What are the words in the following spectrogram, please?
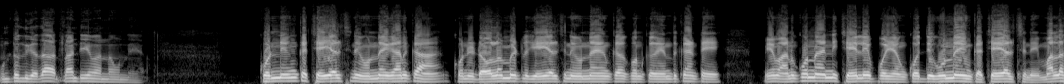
ఉంటుంది కదా అట్లాంటివి ఏమన్నా ఉన్నాయా? కొన్ని ఇంకా చేయాల్సినవి ఉన్నాయి కనుక కొన్ని డెవలప్మెంట్లు చేయాల్సినవి ఉన్నాయి కనుక కొనుక ఎందుకంటే మేము అనుకున్న అన్ని చేయలేకపోయాం కొద్దిగా ఉన్నాయి ఇంకా చేయాల్సినవి. మళ్ళీ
